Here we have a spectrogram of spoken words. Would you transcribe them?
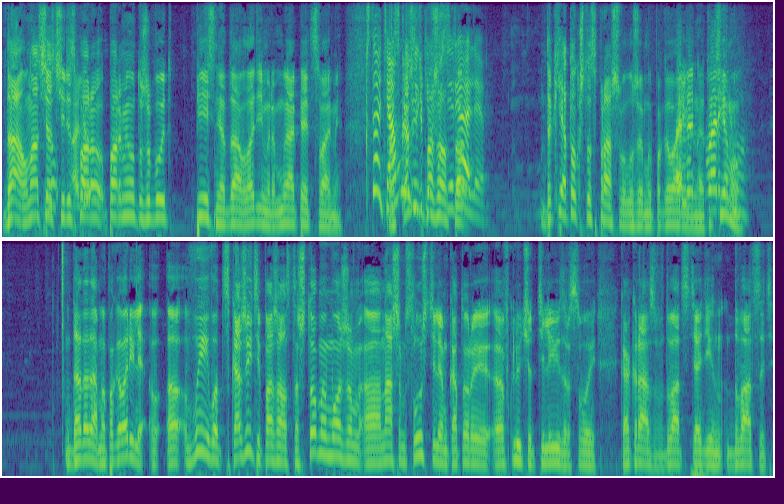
Да, у нас сейчас ну, через пару, пару минут уже будет песня, да, Владимир, мы опять с вами. Кстати, а Скажите, пожалуйста, в сериале? Так я только что спрашивал уже, мы поговорили а на эту тему. Да-да-да, мы поговорили. Э, вы вот скажите, пожалуйста, что мы можем э, нашим слушателям, которые э, включат телевизор свой как раз в 21.20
